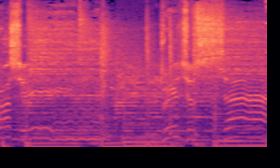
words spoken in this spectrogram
crossing bridge of sighs.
